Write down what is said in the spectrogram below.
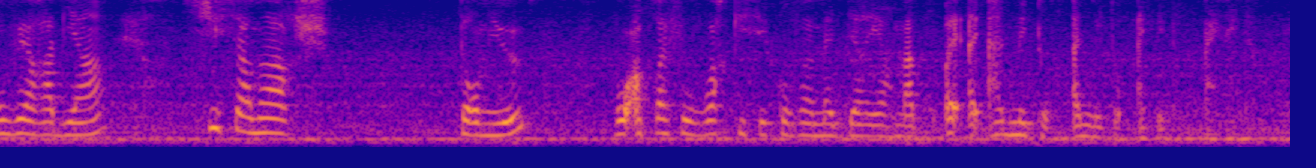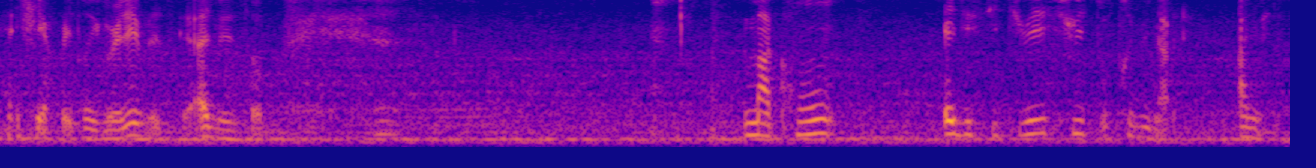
On verra bien. Si ça marche, tant mieux. Bon, après, il faut voir qui c'est qu'on va mettre derrière Macron. Admettons, admettons, admettons, admettons. J'ai envie de rigoler parce que, admettons. Macron est destitué suite au tribunal. Admettons.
